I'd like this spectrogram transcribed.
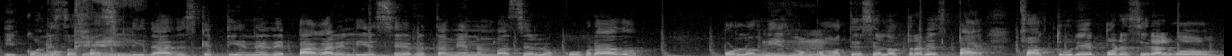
y con estas facilidades que tiene de pagar el ISR también en base a lo cobrado. Por lo mismo, como te decía la otra vez, facturé, por decir algo,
